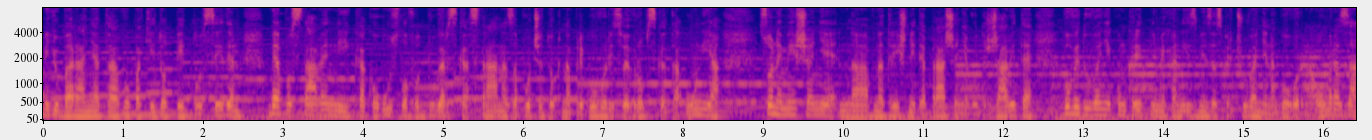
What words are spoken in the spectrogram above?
Меѓу барањата во пакетот 5 плюс 1 беа поставени како услов од бугарска страна за почеток на преговори со Европската Унија со немешање на внатрешните прашања во државите, воведување конкретни механизми за спречување на говор на омраза,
